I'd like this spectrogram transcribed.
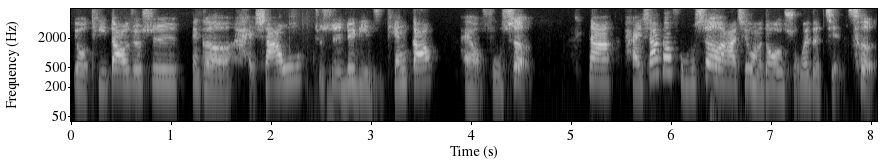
有提到，就是那个海沙屋，就是氯离子偏高，还有辐射。那海沙跟辐射啊，其实我们都有所谓的检测。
